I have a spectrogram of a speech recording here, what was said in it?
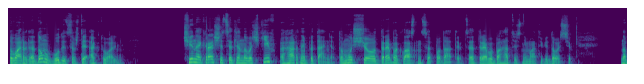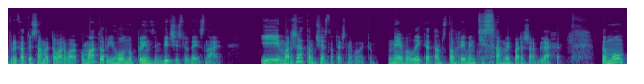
Товари для дому будуть завжди актуальні. Чи найкраще це для новачків? Гарне питання, тому що треба класно це подати. Це треба багато знімати відосів. Наприклад, той самий товар вакууматор, його, ну, в принципі, більшість людей знає. І маржа там, чесно, теж невелика. Невелика, там 100 гривень ті самі маржа, бляха. Тому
